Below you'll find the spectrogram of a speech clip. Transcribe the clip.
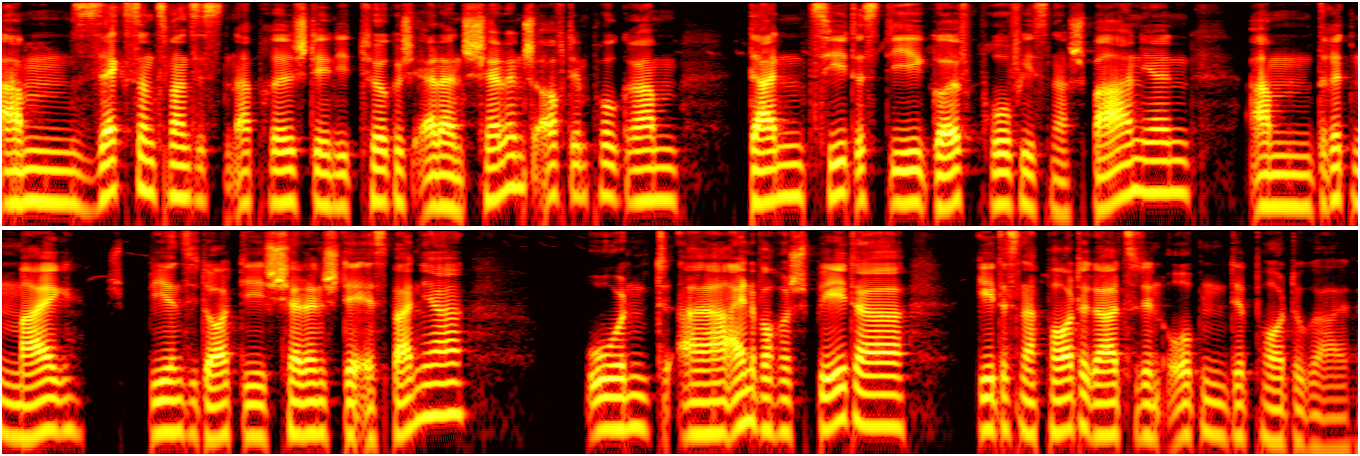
Am 26. April stehen die Turkish Airlines Challenge auf dem Programm. Dann zieht es die Golfprofis nach Spanien. Am 3. Mai spielen sie dort die Challenge de España. Und äh, eine Woche später geht es nach Portugal zu den Open de Portugal.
